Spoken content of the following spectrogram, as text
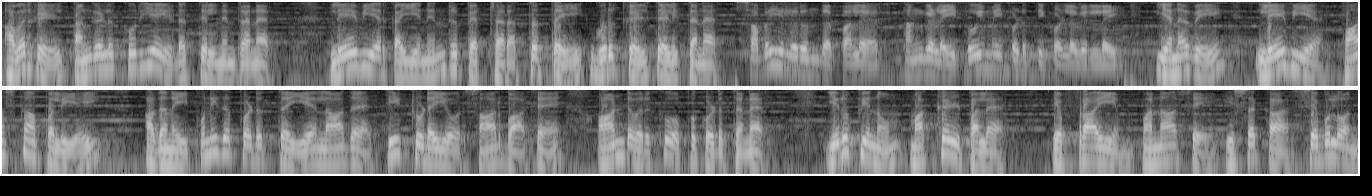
அவர்கள் தங்களுக்குரிய இடத்தில் நின்றனர். லேவியர் கையினின்று பெற்ற ரத்தத்தை குருக்கள் தெளித்தனர். சபையில் இருந்த பலர் தங்களை தூய்மைப்படுத்திக் கொள்ளவில்லை. எனவே லேவியர் பாஸ்கா பலியை அதனை புனிதப்படுத்த இயலாத தீட்டுடையோர் சார்பாக ஆண்டவருக்கு ஒப்புக் கொடுத்தனர். இருப்பினும் மக்கள் பலர் எப்ராயிம் மனாசே இசக்கார் செபுலோன்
